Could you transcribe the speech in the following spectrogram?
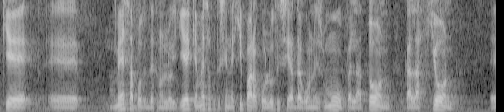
Και ε, μέσα από την τεχνολογία και μέσα από τη συνεχή παρακολούθηση ανταγωνισμού, πελατών, καλαθιών, ε,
